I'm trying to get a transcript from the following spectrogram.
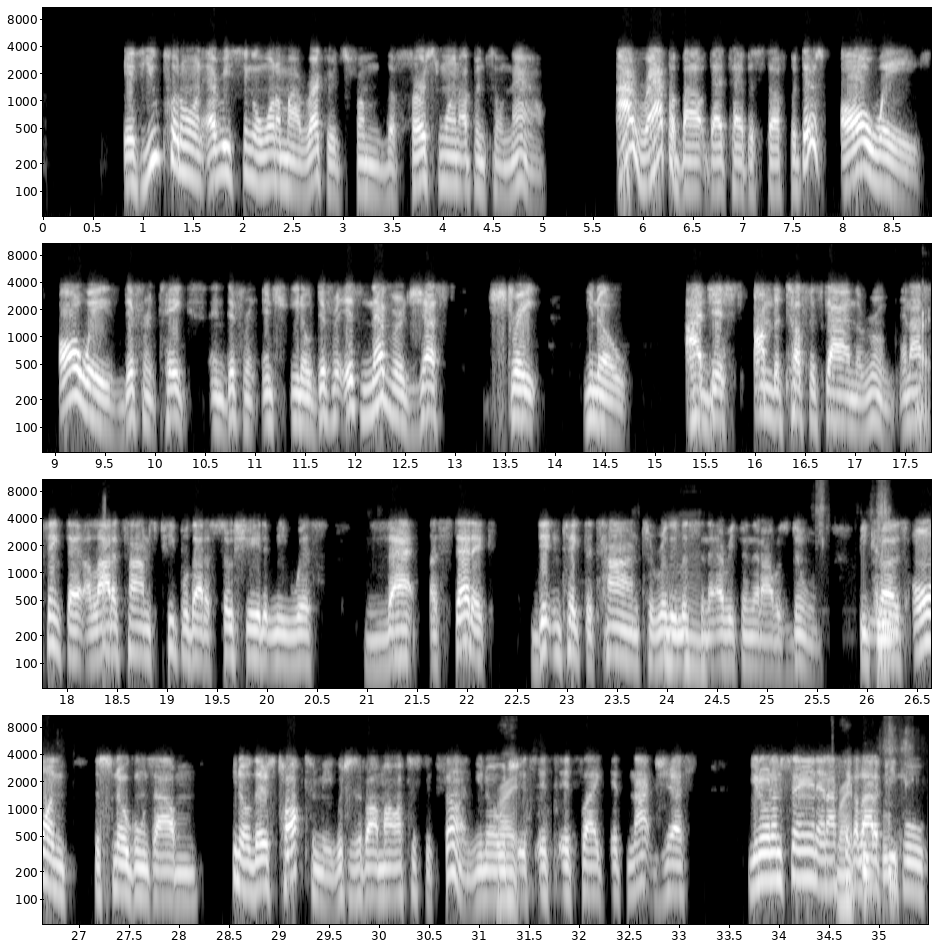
if you put on every single one of my records from the first one up until now, I rap about that type of stuff, but there's always, always different takes and different, you know, different. It's never just straight, you know, I just, I'm the toughest guy in the room. And I right. think that a lot of times people that associated me with that aesthetic didn't take the time to really mm. listen to everything that I was doing. Because mm. on the Snow Goons album, you know, there's Talk to Me, which is about my autistic son, you know, right. it's, it's, it's like, it's not just, you know what I'm saying? And I right. think a lot of people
